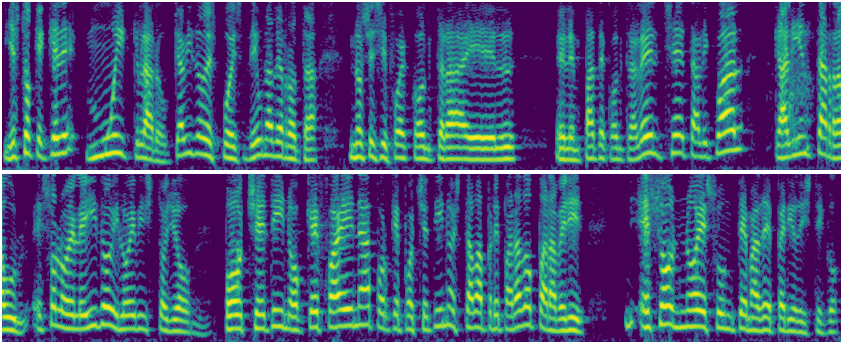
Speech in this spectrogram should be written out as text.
Y esto que quede muy claro, que ha habido después de una derrota, no sé si fue contra el, el empate contra el Elche, tal y cual, Calienta Raúl, eso lo he leído y lo he visto yo. Mm. Pochettino, qué faena, porque Pochettino estaba preparado para venir. Eso no es un tema de periodístico,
